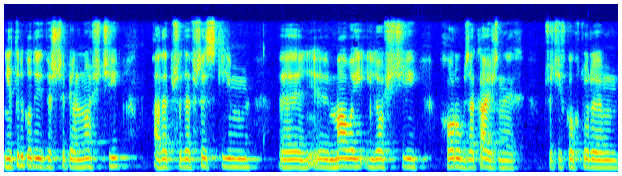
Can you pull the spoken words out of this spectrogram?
nie tylko tej wyszczepialności, ale przede wszystkim małej ilości chorób zakaźnych, przeciwko którym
